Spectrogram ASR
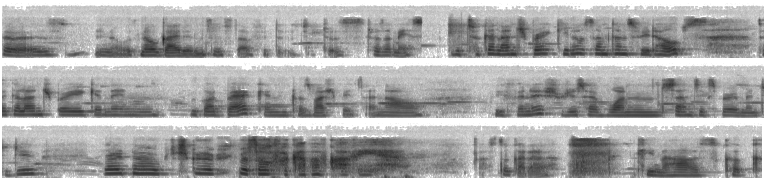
there was, you know, with no guidance and stuff. It, it, was it was a mess. We took a lunch break. You know, sometimes food helps. Took a lunch break and then we got back and it was much better. And now we finished. We just have one science experiment to do. Right now, I'm just gonna make myself a cup of coffee. I still gotta clean the house, cook,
